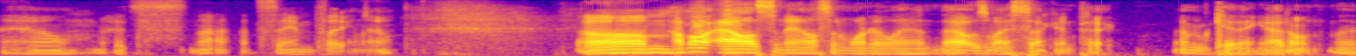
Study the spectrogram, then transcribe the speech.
No, it's not the same thing though. Um, How about Alice in Alice in Wonderland? That was my second pick. I'm kidding. I don't. I,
